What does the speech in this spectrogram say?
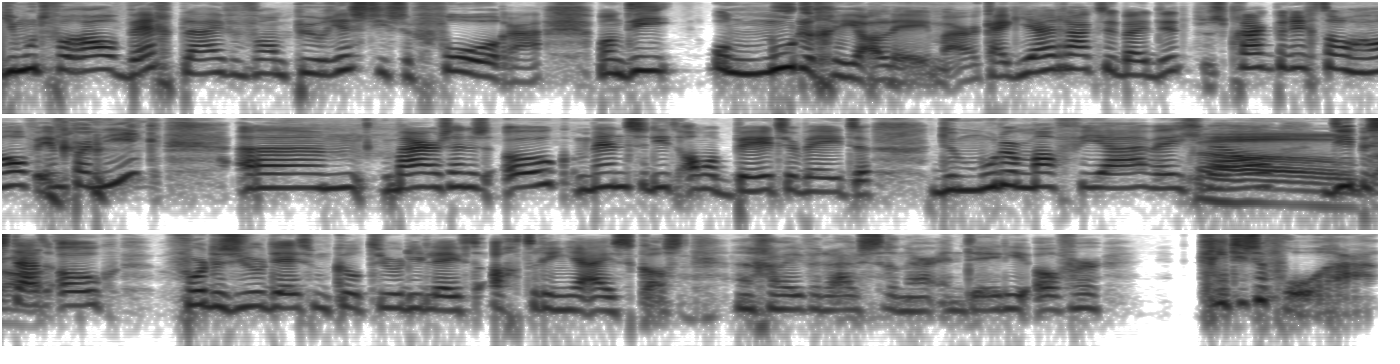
Je moet vooral wegblijven van puristische fora. Want die ontmoedigen je alleen maar. Kijk, jij raakte bij dit spraakbericht al half in paniek. Ehm, maar er zijn dus ook mensen die het allemaal beter weten. De moedermafia, weet je wel. Oh, die bestaat God. ook voor de zuurdesemcultuur. Die leeft achter in je ijskast. En dan gaan we even luisteren naar een Dedy over kritische fora.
